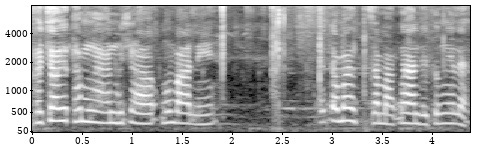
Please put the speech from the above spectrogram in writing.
พระเจ้าจะทำงานเมื่อเช้าเมื่อวานนี้พระเจ้ามาสมัครงานอยู่ตรงนี้แหละ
